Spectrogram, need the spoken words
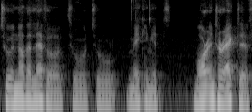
to another level to to making it more interactive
